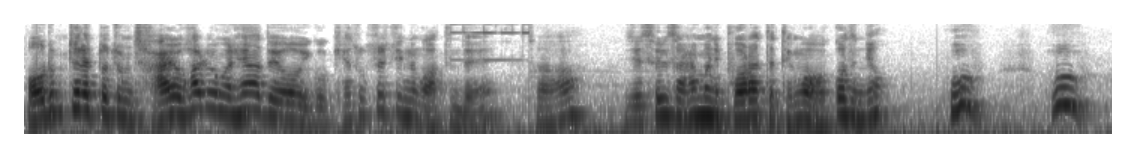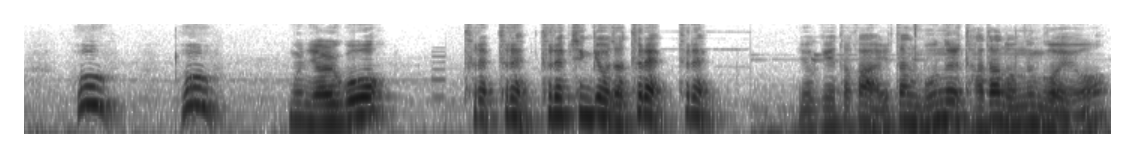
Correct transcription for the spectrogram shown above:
얼음 trap도 좀 잘 활용을 해야 돼요. 이거 계속 쓸 수 있는 것 같은데. 자, 이제 슬슬 할머니 부활할 때 된 것 같거든요. 후, 후, 후. 후! 문 열고 trap trap trap 챙겨오자 trap trap 여기에다가 일단 문을 닫아 놓는 거예요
